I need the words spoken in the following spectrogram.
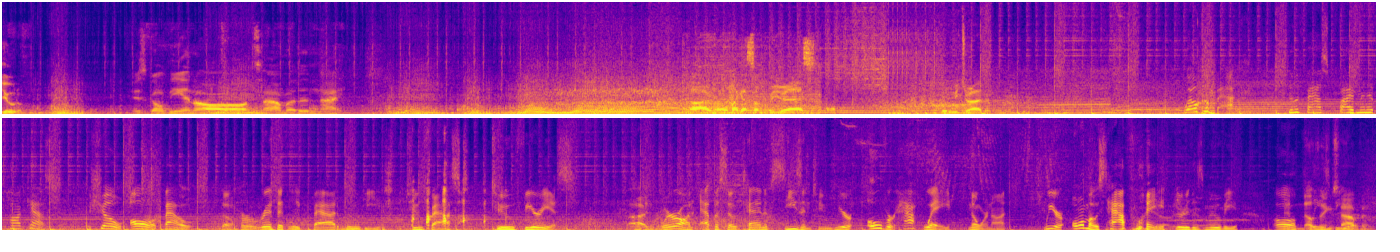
beautiful. It's gonna be an all time of the night. Alright, Rome, I got something for your ass. What are we driving? Welcome back to the Fast Five Minute Podcast, the show all about the horrifically bad movie Too Fast, Too Furious. Uh, we're on episode 10 of season 2. We're over halfway. No, we're not. We are almost halfway through this movie. Oh, and please nothing's be over. happened.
